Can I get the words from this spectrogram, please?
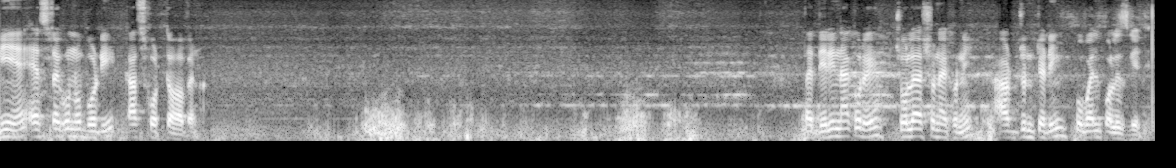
নিয়ে এক্সট্রা কোনো বডি কাজ করতে হবে না। তাই দেরি না করে চলে আসুন এখনই আর্জুন ট্রেডিং মোবাইল কলেজ গেটে।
